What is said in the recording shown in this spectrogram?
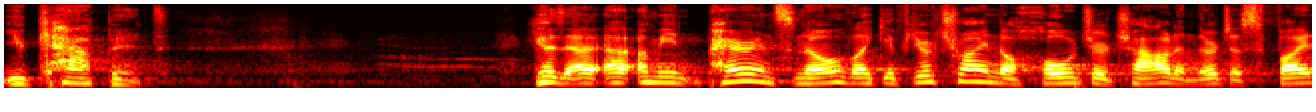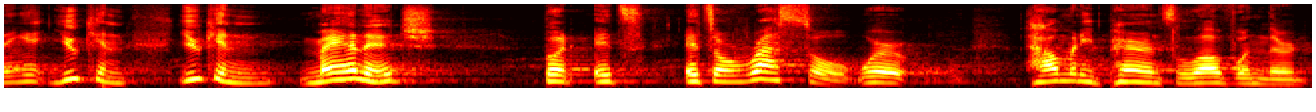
you cap it. Because I, I, mean, parents know, like if you're trying to hold your child and they're just fighting it, you can you can manage but it's, it's a wrestle where how many parents love when their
